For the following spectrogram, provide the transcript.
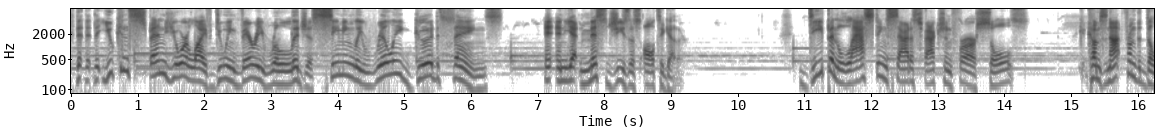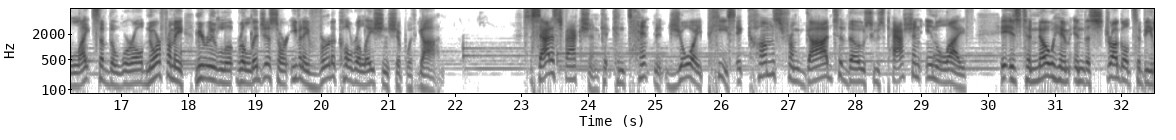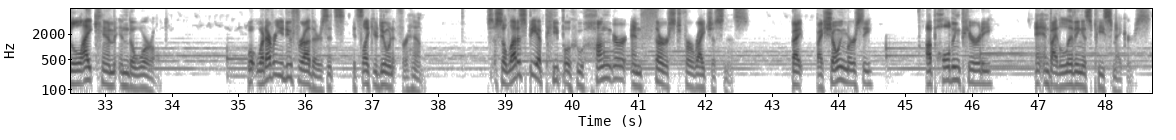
That, that, that, you can spend your life doing very religious, seemingly really good things, and, and yet miss Jesus altogether. Deep and lasting satisfaction for our souls comes not from the delights of the world, nor from a merely religious or even a vertical relationship with God. Satisfaction, contentment, joy, peace, it comes from God to those whose passion in life is to know Him in the struggle to be like Him in the world. Whatever you do for others, it's, it's like you're doing it for Him. So, so let us be a people who hunger and thirst for righteousness by, by showing mercy, upholding purity, and by living as peacemakers.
